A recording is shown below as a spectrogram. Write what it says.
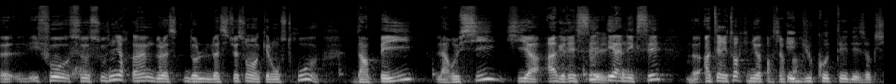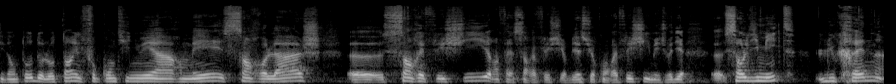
il faut se souvenir quand même de la, situation dans laquelle on se trouve, d'un pays, la Russie, qui a agressé et annexé un territoire qui ne lui appartient pas. Et du côté des Occidentaux, de l'OTAN, il faut continuer à armer sans relâche, sans réfléchir, enfin sans réfléchir, bien sûr qu'on réfléchit, mais je veux dire, sans limite, l'Ukraine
